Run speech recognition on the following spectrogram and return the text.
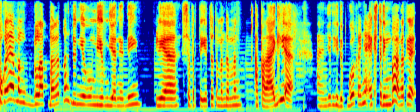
Pokoknya emang gelap banget lah dunia umbi-umbian ini. Iya, seperti itu teman-teman. Apalagi ya, anjir hidup gue kayaknya ekstrim banget kayak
